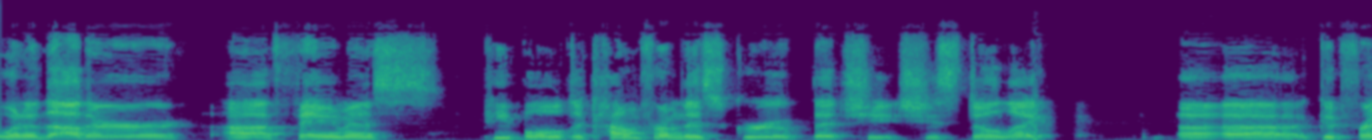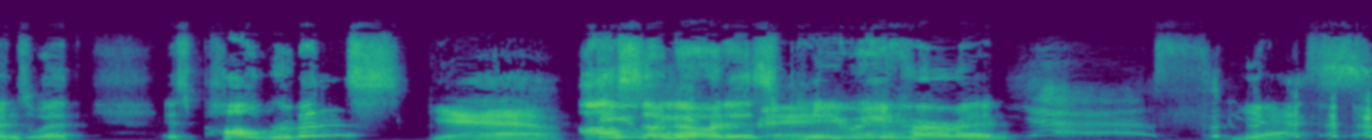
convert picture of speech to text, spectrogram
one of the other uh, famous people to come from this group that she she's still like uh, good friends with is Paul Reubens, Yeah. also Pee-wee known as Pee Wee Herman. Yes. Yes.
